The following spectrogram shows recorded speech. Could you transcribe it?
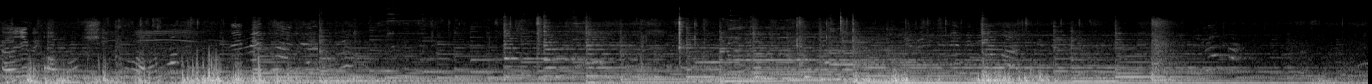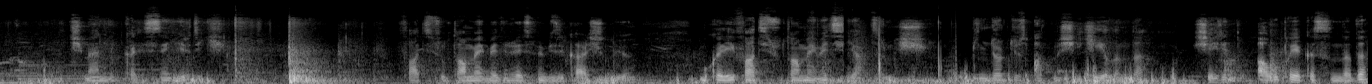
şöyle bir avlu Kalesi'ne girdik. Fatih Sultan Mehmet'in resmi bizi karşılıyor. Bu kaleyi Fatih Sultan Mehmet yaptırmış. 1462 yılında şehrin Avrupa yakasında da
